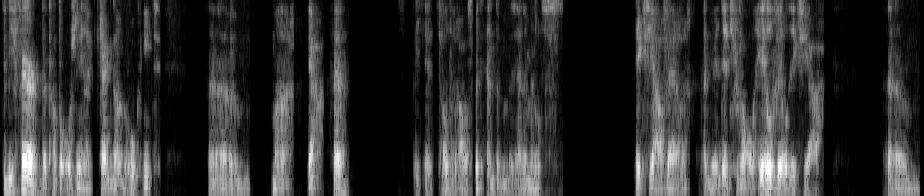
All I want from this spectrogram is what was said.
to be fair, dat had de originele Crackdown ook niet. Um, maar ja, hè? Hetzelfde verhaal als met Anthem. We zijn inmiddels x jaar verder. En in dit geval heel veel x jaar. Um,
